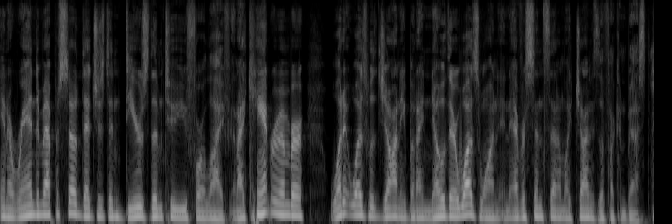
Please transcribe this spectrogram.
in a random episode that just endears them to you for life. And I can't remember what it was with Johnny, but I know there was one. And ever since then, I'm like, Johnny's the fucking best.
